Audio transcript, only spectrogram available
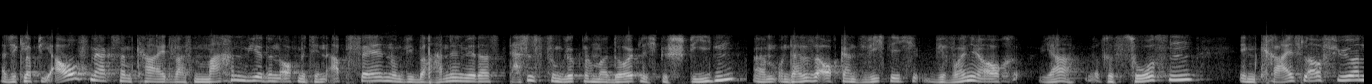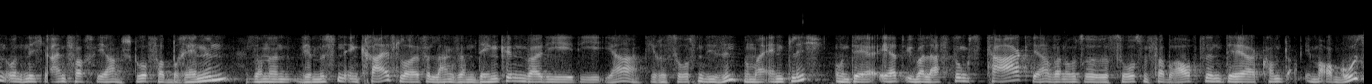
Also ich glaube, die Aufmerksamkeit, was machen wir denn auch mit den Abfällen und wie behandeln wir das, das ist zum Glück nochmal deutlich gestiegen. Ähm, und das ist auch ganz wichtig. Wir wollen ja auch ja, Ressourcen im Kreislauf führen und nicht einfach ja, stur verbrennen, sondern wir müssen in Kreisläufe langsam denken, weil die, die, ja, die Ressourcen, die sind nun mal endlich. Und der Erdüberlastungstag, ja, wann unsere Ressourcen verbraucht sind, der kommt im August.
